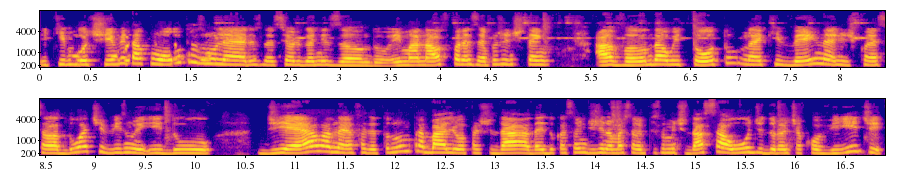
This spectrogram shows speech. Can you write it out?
e que motiva e está com outras mulheres né, se organizando. Em Manaus, por exemplo, a gente tem a Wanda Witoto, né, que vem, né, a gente conhece ela do ativismo e do de ela, né, fazer todo um trabalho a partir da, da educação indígena, mas também principalmente da saúde durante a Covid,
